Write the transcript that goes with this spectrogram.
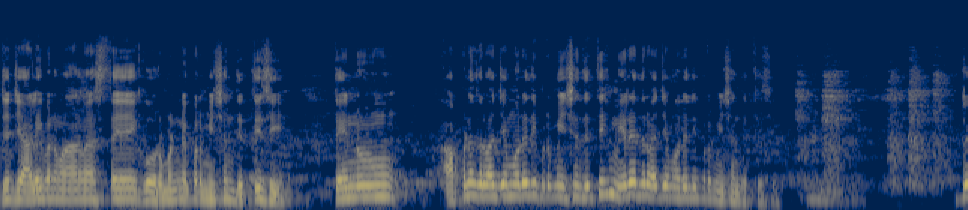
ਜੇ ਜਾਲੀ ਬਣਵਾਉਣ ਵਾਸਤੇ ਗਵਰਨਮੈਂਟ ਨੇ ਪਰਮਿਸ਼ਨ ਦਿੱਤੀ ਸੀ ਤੇ ਇਹਨੂੰ ਆਪਣੇ ਦਰਵਾਜ਼ੇ ਮੋਰੇ ਦੀ ਪਰਮਿਸ਼ਨ ਦਿੱਤੀ ਸੀ ਮੇਰੇ ਦਰਵਾਜ਼ੇ ਮੋਰੇ ਦੀ ਪਰਮਿਸ਼ਨ ਦਿੱਤੀ ਸੀ। ਤੇ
